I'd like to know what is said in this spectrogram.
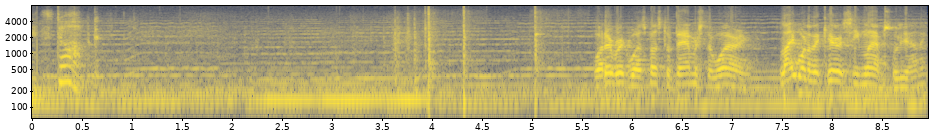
It stopped. Whatever it was must have damaged the wiring. Light one of the kerosene lamps, will you, honey?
